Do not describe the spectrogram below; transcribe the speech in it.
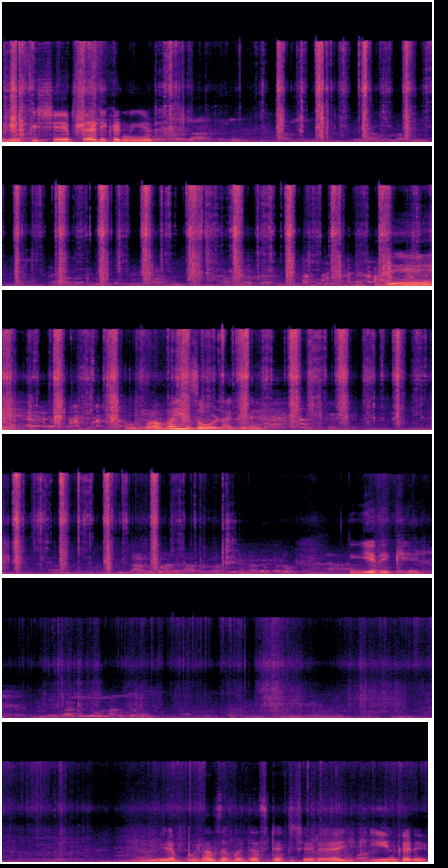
मुझे उसकी शेप रेडी करनी है। अरे वाह, वही ज़ोर लग रहा है। ये देखें। मेरा बड़ा ज़बरदस्त टेक्सचर है, यकीन करें,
